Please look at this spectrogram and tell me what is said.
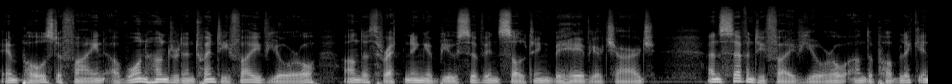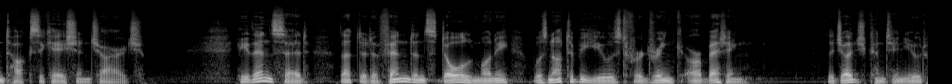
imposed a fine of 125 euro on the threatening, abusive, insulting behaviour charge and 75 euro on the public intoxication charge. He then said that the defendant's dole money was not to be used for drink or betting. The judge continued,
